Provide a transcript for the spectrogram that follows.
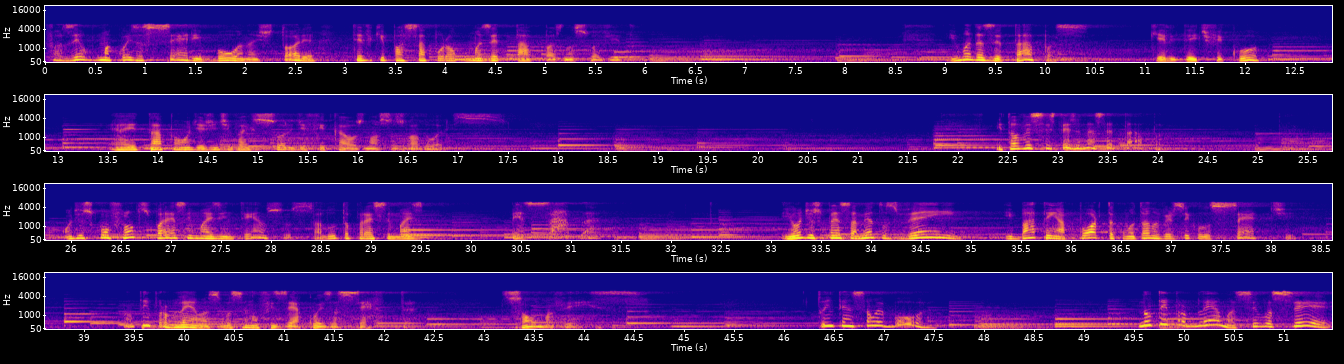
fazer alguma coisa séria e boa na história, teve que passar por algumas etapas na sua vida. E uma das etapas que ele identificou é a etapa onde a gente vai solidificar os nossos valores. E talvez você esteja nessa etapa onde os confrontos parecem mais intensos, a luta parece mais pesada, e onde os pensamentos vêm e batem a porta, como está no versículo 7. Não tem problema se você não fizer a coisa certa, só uma vez. Tua intenção é boa. Não tem problema se você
